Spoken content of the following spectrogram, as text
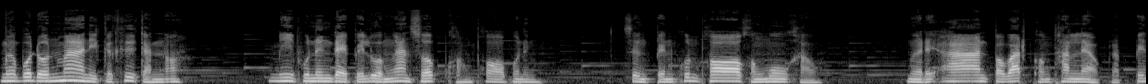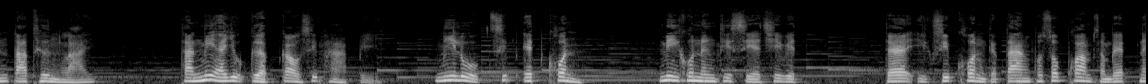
เมื่อบโดนมานี่ก็คือกันเนาะ มีผู้หนึ่งได้ไปร่วมงานศพของพ่อผู้หนึ่ง ซึ่งเป็นคุณพ่อของหมูเขา เมื่อได้อ่านประวัติของท่านแล้วกลับเป็นตาทึ่งหลาย ท่านมีอายุเกือบเก้าสิบห้าปี มีลูกสิบเอ็ดคน มีคนหนึ่งที่เสียชีวิต แต่อีกสิบคนก็ต่างประสบความสำเร็จใน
